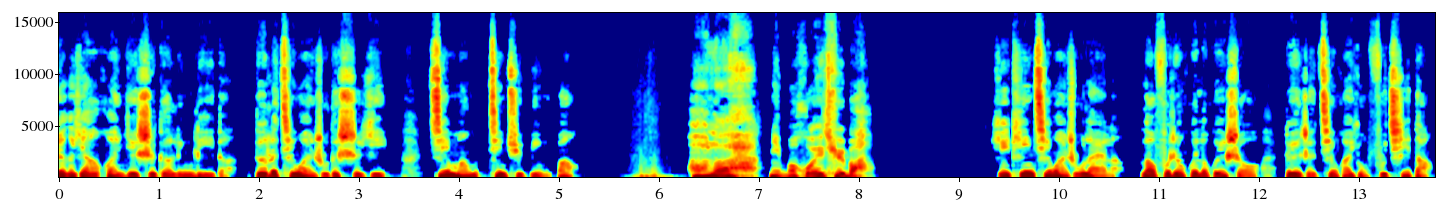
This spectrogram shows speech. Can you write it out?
这个丫鬟也是个伶俐的，得了秦婉如的示意，急忙进去禀报。好了，你们回去吧。一听秦婉如来了，老夫人挥了挥手，对着秦怀勇夫妻道：“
